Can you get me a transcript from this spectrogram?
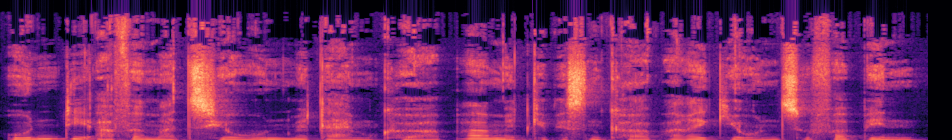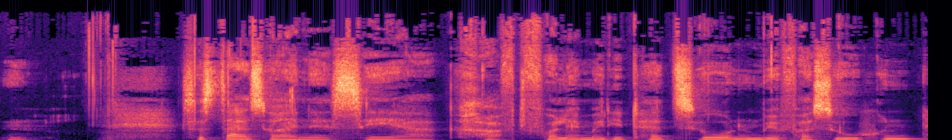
und die Affirmation mit deinem Körper, mit gewissen Körperregionen zu verbinden. Es ist also eine sehr kraftvolle Meditation und wir versuchen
